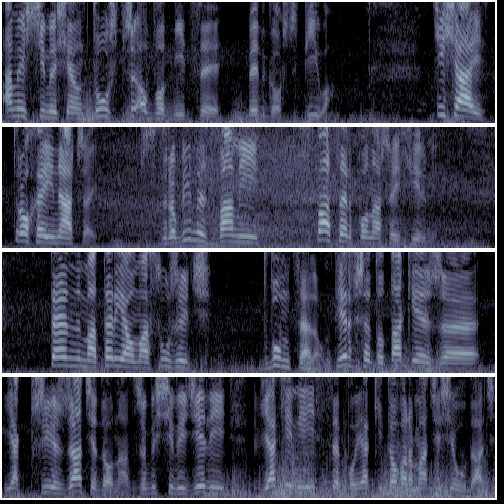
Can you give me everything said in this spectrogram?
a mieścimy się tuż przy obwodnicy Bydgoszcz-Piła. Dzisiaj trochę inaczej. Zrobimy z Wami spacer po naszej firmie. Ten materiał ma służyć dwóm celom. Pierwsze to takie, że jak przyjeżdżacie do nas, żebyście wiedzieli w jakie miejsce, po jaki towar macie się udać,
